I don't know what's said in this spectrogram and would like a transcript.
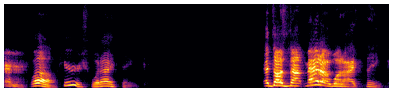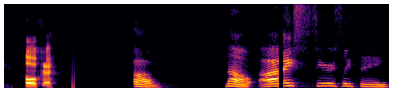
Well, here's what I think. It does not matter what I think. Oh, okay. Um, no, I seriously think.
